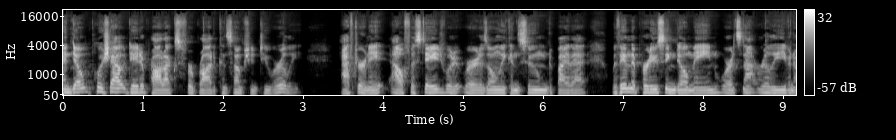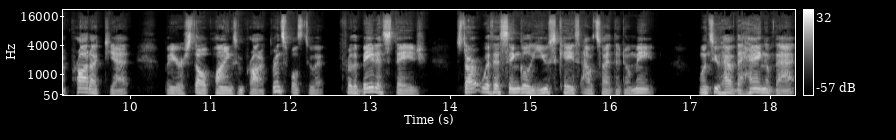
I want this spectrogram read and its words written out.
And don't push out data products for broad consumption too early. After an alpha stage where it is only consumed by that within the producing domain where it's not really even a product yet, but you're still applying some product principles to it. For the beta stage, start with a single use case outside the domain. Once you have the hang of that,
